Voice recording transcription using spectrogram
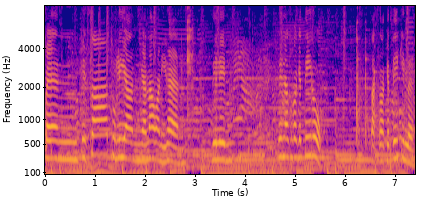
เป็นพิซซ่าทุเรียน งั้นเอาอันนี้แทนดิลินดิลินเอาสปาเกตตี้ลูกตักสปาเกตตี้กินเลย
